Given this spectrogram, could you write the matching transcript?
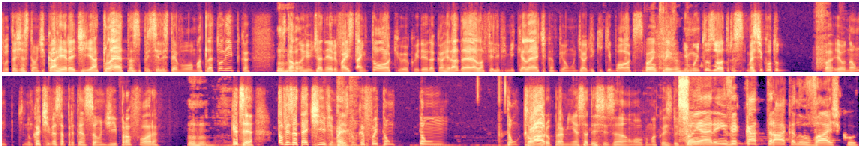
puta, gestão de carreira de atletas. Priscila Estevô, uma atleta olímpica, que uhum. estava no Rio de Janeiro e vai estar em Tóquio, eu cuidei da carreira dela. Felipe Micheletti, campeão mundial de kickboxing. Foi incrível. E muitos outros. Mas ficou tudo. Eu não, nunca tive essa pretensão de ir para fora. Uhum. Quer dizer, talvez até tive, mas nunca foi tão, tão tão claro para mim essa decisão, alguma coisa do tipo. Sonharei em ver Catraca no Vasco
